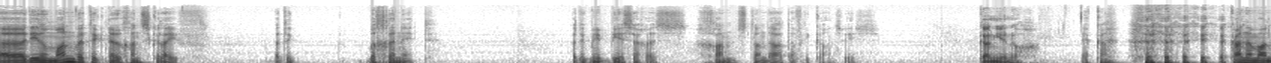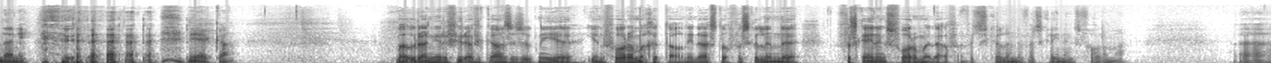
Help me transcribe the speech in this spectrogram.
Uh die roman wat ek nou gaan skryf, wat ek begin het, wat ek mee besig is, gaan standaard Afrikaans wees. Kan jy nog? Ek kan. kan 'n man dan nie. nee, ek kan. Maar Oranje rivier Afrikaans is ook nie 'n een eenvormige taal nie. Daar's tog verskillende verskyningsforme daarvan. Verskillende verskyningsforme. Uh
